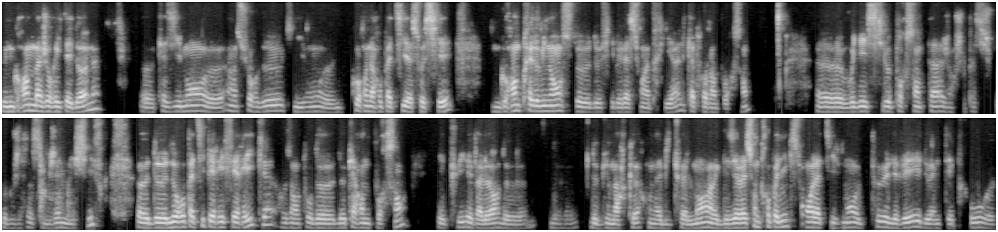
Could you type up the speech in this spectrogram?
une grande majorité d'hommes, quasiment 1 sur 2 qui ont une coronaropathie associée une grande prédominance de, fibrillation atriale, 80%. Euh, vous voyez ici le pourcentage, je ne sais pas si je peux bouger ça, ça me gêne mes chiffres, euh, de neuropathie périphérique aux alentours de, 40%, et puis les valeurs de, biomarqueurs qu'on a habituellement, avec des évaluations de troponie qui sont relativement peu élevées et de NT-Pro euh,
